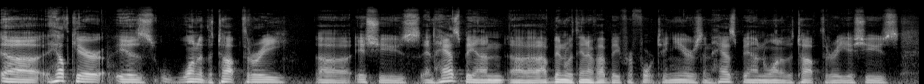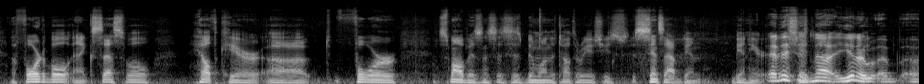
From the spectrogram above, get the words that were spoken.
uh, healthcare is one of the top three uh, issues and has been. Uh, I've been with NFIB for 14 years and has been one of the top three issues affordable and accessible healthcare uh, for small businesses has been one of the top three issues since I've been been here. And this is not, you know, uh, uh,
